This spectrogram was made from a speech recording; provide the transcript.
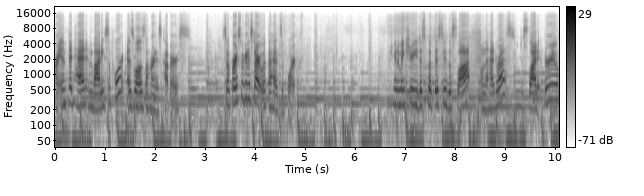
our infant head and body support as well as the harness covers. So first we're going to start with the head support. You're going to make sure you just put this through the slot on the headrest, just slide it through.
